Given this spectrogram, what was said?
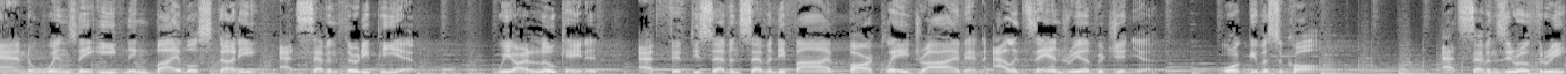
and Wednesday evening Bible study at 7:30 p.m. We are located at 5775 Barclay Drive in Alexandria, Virginia. Or give us a call at 703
